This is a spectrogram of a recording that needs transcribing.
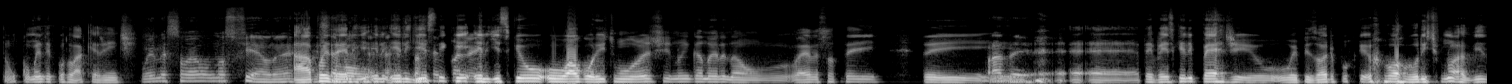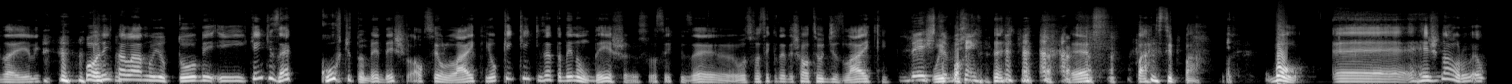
Então comentem por lá que a gente O Emerson é o nosso fiel, né? ah, Esse pois é, bom. ele, ele, ele disse que, ele disse que o, o algoritmo hoje não enganou ele, não. O Everson tem. tem Prazer. É, é, é, tem vezes que ele perde o, o episódio porque o algoritmo não avisa ele. Bom, a gente tá lá no YouTube e quem quiser, curte também, deixa lá o seu like. Ou quem, quem quiser também não deixa, se você quiser. Ou se você quiser deixar o seu dislike, Deixa O também. é participar. Bom, é, Reginaldo, eu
